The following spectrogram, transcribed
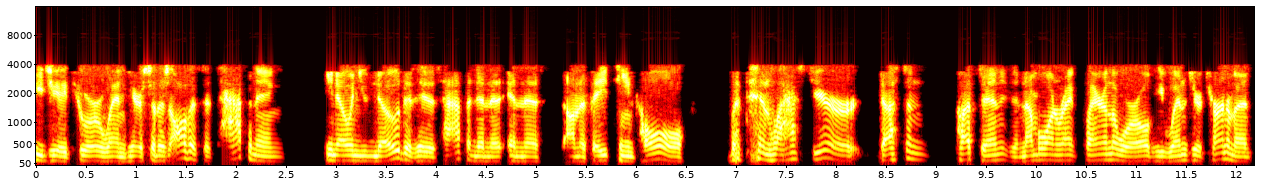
PGA Tour win here. So there's all this that's happening, you know, and you know that it has happened in the, in this, on this 18th hole. But then last year, Dustin puts in. He's the number one ranked player in the world. He wins your tournament.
